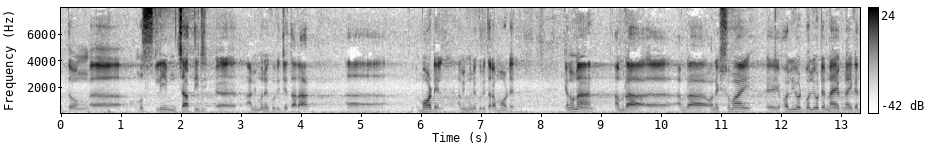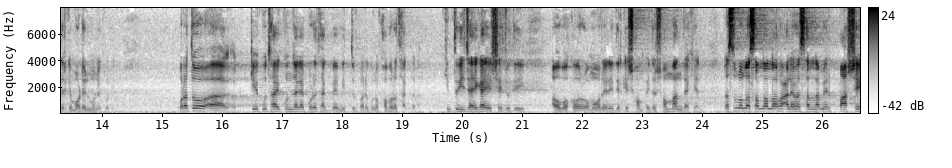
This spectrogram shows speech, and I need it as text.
একদম মুসলিম জাতির আমি মনে করি যে তারা মডেল, আমি মনে করি তারা মডেল। কেননা আমরা আমরা অনেক সময় এই হলিউড, বলিউডের নায়ক, নায়িকাদেরকে মডেল মনে করি। ওরা তো কে কোথায় কোন জায়গায় পড়ে থাকবে, মৃত্যুর পরে কোনো খবরও থাকবে না। কিন্তু এই জায়গায় এসে যদি আবু বকর, ওমরের এদেরকে এদের সম্মান দেখেন রাসুল্লাহ সাল্লাহ আলহাসাল্লামের পাশে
